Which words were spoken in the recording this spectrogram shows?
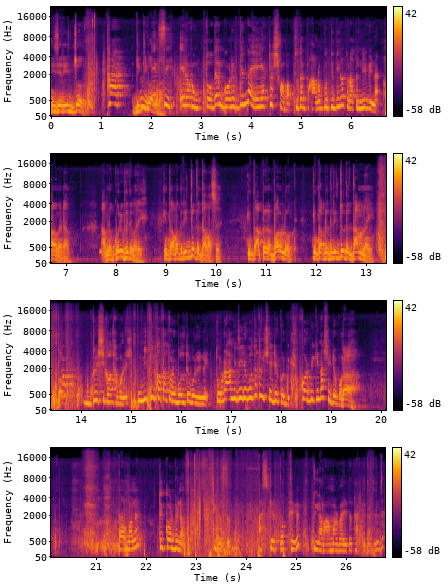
নিজের ইজ্জত বিক্রি করব না। এরকম তোদের গরিবদের না এই একটা স্বভাব তোদের ভালো বুদ্ধি দিলে তোরা তো নিবি না। হ্যাঁ ম্যাডাম আমরা গরিব হতে পারি কিন্তু আমাদের ইজ্জতের দাম আছে। কিন্তু আপনারা বড় লোক কিন্তু আপনাদের ইজ্জতের দাম নাই। বেশি কথা বলিস। নীতির কথা তোরে বলতে বলি নাই। তোরা আমি যেটা বলতে তুই সেটা করবি। করবি কিনা সেটা বল। না। তার মানে তুই করবি না। ঠিক আছে। আজকের পর থেকে তুই আর আমার বাড়িতে থাকতে থাকবি না। যা।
